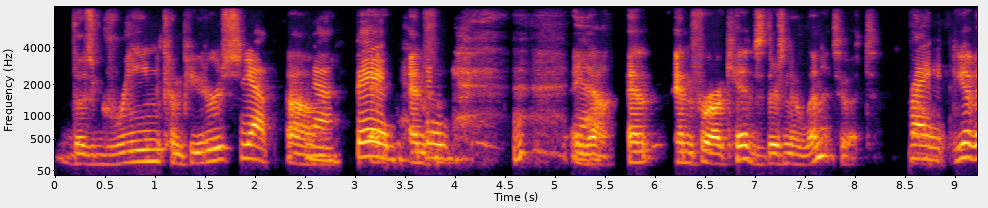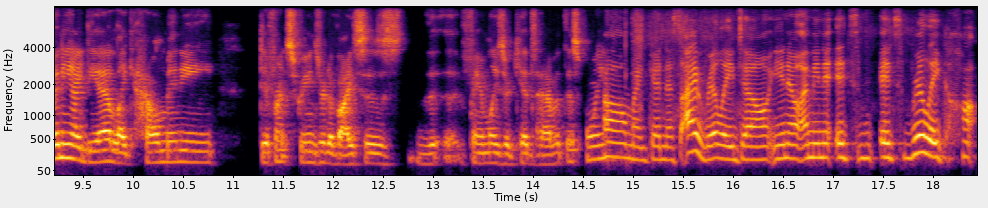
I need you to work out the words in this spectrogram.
those green computers. Yeah, um, yeah, big, and, and big. yeah. yeah, and and for our kids, there's no limit to it. Um, right. Um, do you have any idea like how many different screens or devices the uh, families or kids have at this point? Oh my goodness, I really don't. You know, I mean, it's it's really co-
